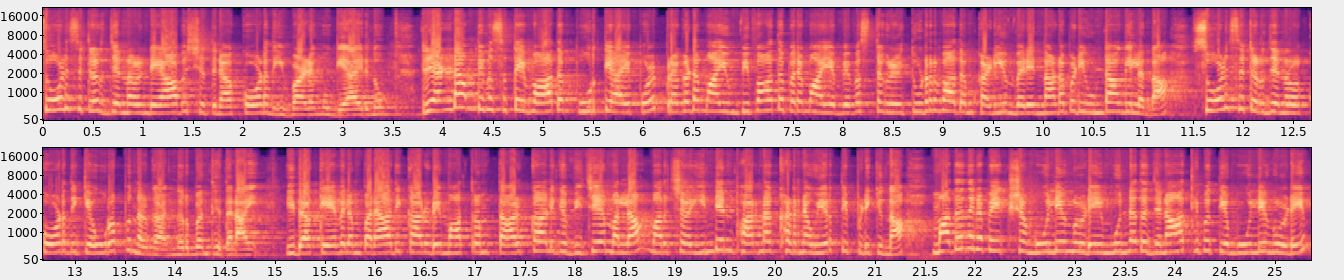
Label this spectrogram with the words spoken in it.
സോളിസിറ്റർ ജനറലിന്റെ ആവശ്യത്തിന് കോടതി വഴങ്ങുകയായിരുന്നു. രണ്ടാം ദിവസത്തെ വാദം പൂർത്തിയായപ്പോൾ പ്രകടമായും വിവാദപരമായ വ്യവസ്ഥകളിൽ തുടർവാദം കഴിയും വരെ നടപടി ഉണ്ടാകില്ലെന്ന സോളിസിറ്റർ ജനറൽ കോടതിക്ക് ഉറപ്പു നൽകാൻ നിർബന്ധിതനായി. ഇത് കേവലം പരാതിക്കാരുടെ മാത്രം താൽക്കാലിക വിജയമല്ല മറിച്ച് ഇന്ത്യൻ ഭരണഘടന ഉയർത്തിപ്പിടിക്കുന്ന മതനിരപേക്ഷ മൂല്യങ്ങളുടെയും ഉന്നത ജനാധിപത്യ മൂല്യങ്ങളുടെയും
